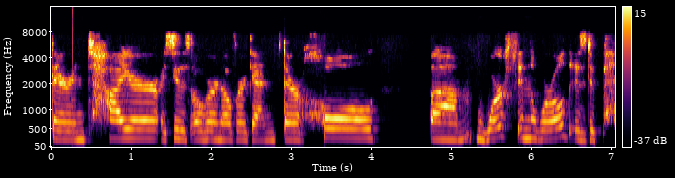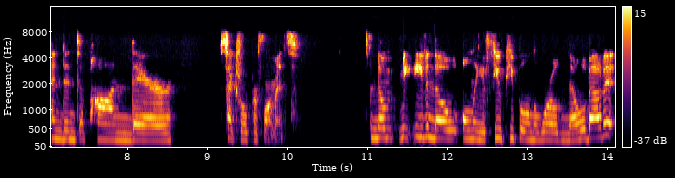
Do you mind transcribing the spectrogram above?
their entire, I see this over and over again, their whole um, worth in the world is dependent upon their sexual performance. No, even though only a few people in the world know about it,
